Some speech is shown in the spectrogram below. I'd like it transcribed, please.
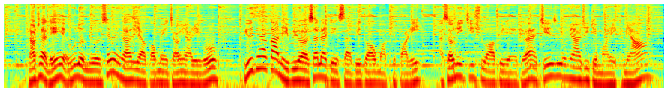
။နောက်ထပ်လည်းအခုလိုမျိုးစိတ်ဝင်စားစရာကောင်းမယ့်အကြောင်းအရာတွေကိုယူသက်ကနေပြီးတော့ဆက်လက်တင်ဆက်ပေးသွားအောင်မှာဖြစ်ပါတယ်။အဆုံးထိကြည့်ရှုအားပေးတဲ့အတွက်ကျေးဇူးအများကြီးတင်ပါတယ်ခင်ဗျာ။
